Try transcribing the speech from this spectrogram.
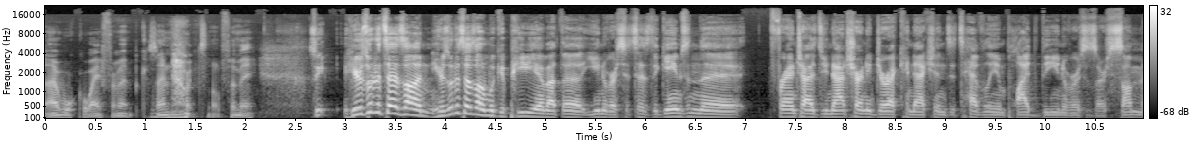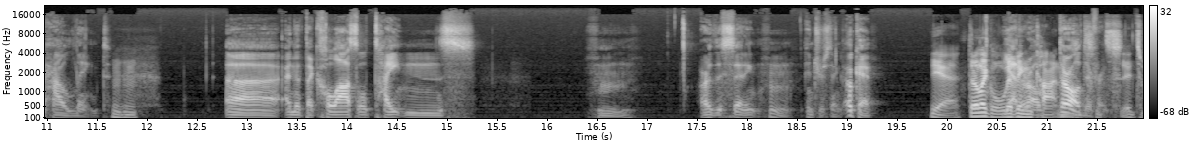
I walk away from it because I know it's not for me. So here's what it says on here's what it says on Wikipedia about the universe. It says the games in the franchise do not share any direct connections. It's heavily implied that the universes are somehow linked, uh, and that the colossal titans, hmm, are the setting. Hmm, interesting. Okay, Yeah, they're like living all- continents. they're all different. It's it's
